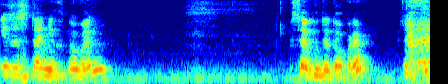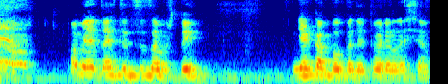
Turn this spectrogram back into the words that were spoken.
Із останніх новин. Все буде добре. Пам'ятайте це завжди. Яка б опа не творилася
